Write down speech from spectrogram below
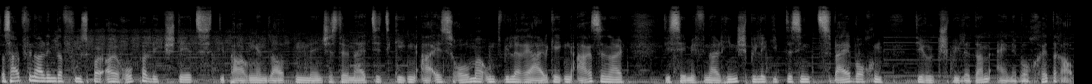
Das Halbfinale in der Fußball-Europa League steht. Die Paarungen lauten Manchester United gegen AS Roma und Villarreal gegen Arsenal. Die Semifinal-Hinspiele gibt es in zwei Wochen, die Rückspiele dann eine Woche drauf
